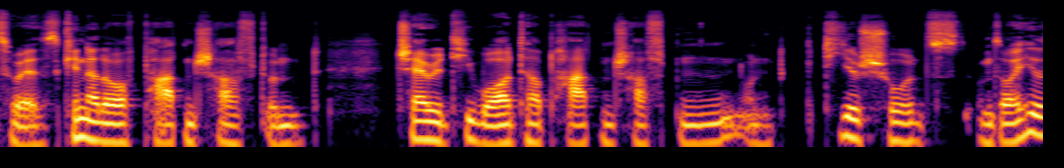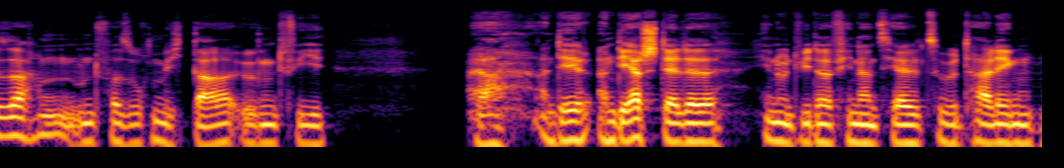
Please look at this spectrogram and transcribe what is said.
SOS Kinderdorf Patenschaft und Charity Water Patenschaften und Tierschutz und solche Sachen und versuche mich da irgendwie ja, an der, an der Stelle hin und wieder finanziell zu beteiligen,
